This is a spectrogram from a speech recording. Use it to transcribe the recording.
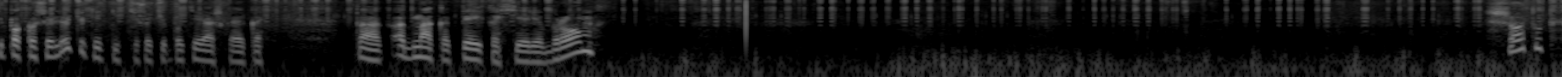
Типа кошельочок якийсь чи що, чи потеряшка якась. Так, одна копейка серебром. Що тут?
